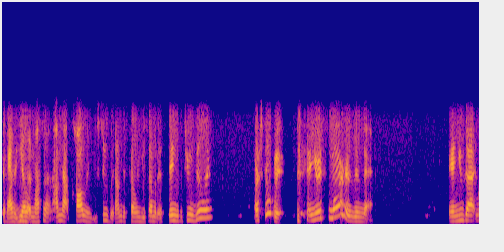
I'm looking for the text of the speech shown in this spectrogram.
if I yell at my son, I'm not calling you stupid. I'm just telling you some of the things that you're doing are stupid, and you're smarter than that. And you got, you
